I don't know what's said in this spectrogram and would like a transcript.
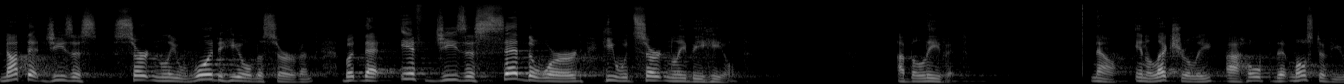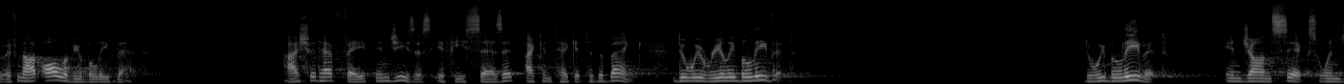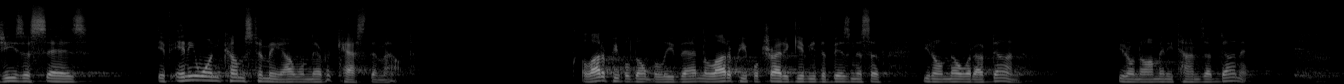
Not that Jesus certainly would heal the servant, but that if Jesus said the word, he would certainly be healed. I believe it. Now, intellectually, I hope that most of you, if not all of you, believe that. I should have faith in Jesus. If he says it, I can take it to the bank. Do we really believe it? Do we believe it in John 6 when Jesus says, If anyone comes to me, I will never cast them out? A lot of people don't believe that, and a lot of people try to give you the business of, You don't know what I've done. You don't know how many times I've done it.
